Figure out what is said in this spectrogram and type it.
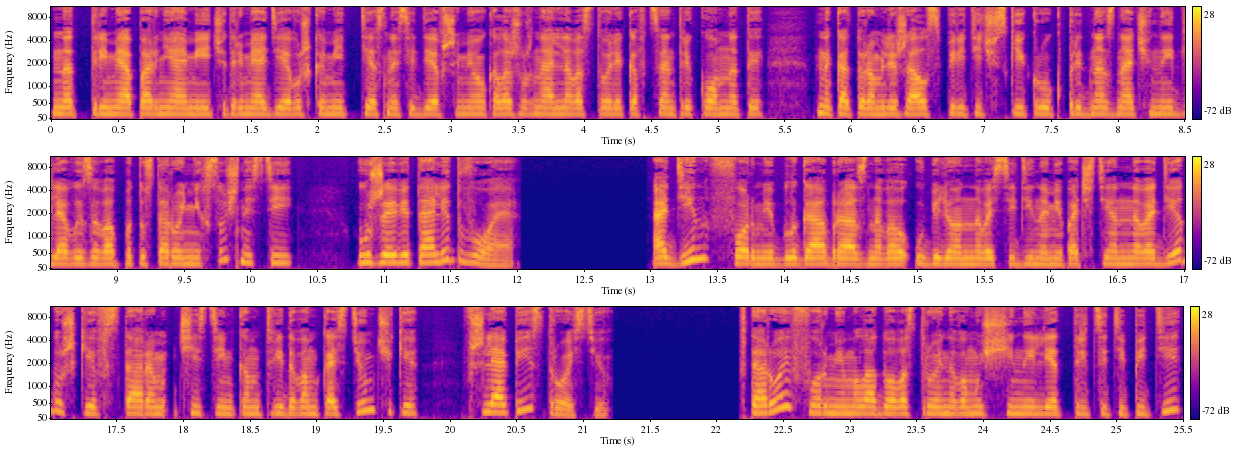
Над тремя парнями и четырьмя девушками, тесно сидевшими около журнального столика в центре комнаты, на котором лежал спиритический круг, предназначенный для вызова потусторонних сущностей, уже витали двое. Один в форме благообразного, убеленного сединами почтенного дедушки в старом чистеньком твидовом костюмчике — в шляпе и с тростью. Второй в форме молодого стройного мужчины лет 35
